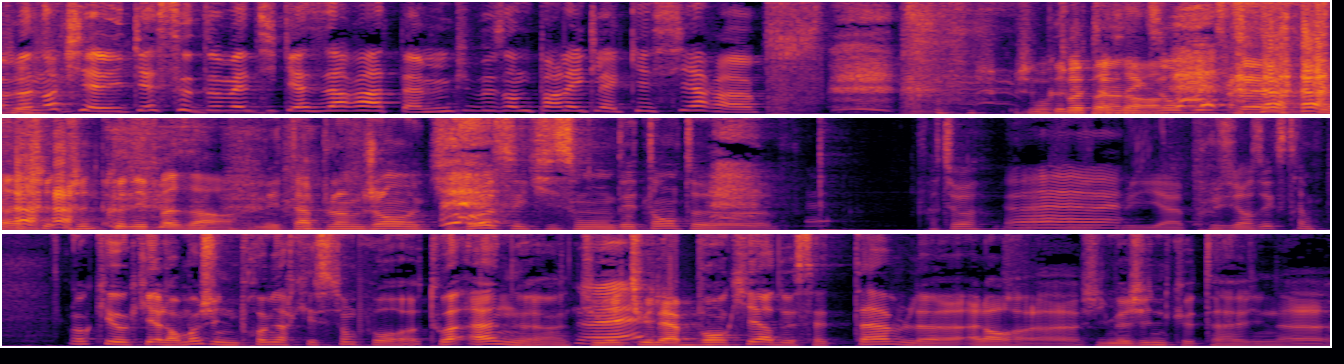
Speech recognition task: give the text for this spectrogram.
euh, maintenant qu'il y a les caisses automatiques à Zara, t'as même plus besoin de parler avec la caissière. euh, Je Bon, ne toi, pas un Zara. exemple extrême. je, je ne connais pas Zara. Mais t'as plein de gens qui bossent et qui sont détentes. euh, Enfin, tu vois, ouais. il y a plusieurs extrêmes. Ok, ok. Alors moi j'ai une première question pour euh, toi, Anne. Tu, es, tu es la banquière de cette table. Alors euh, j'imagine que tu as une, euh,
